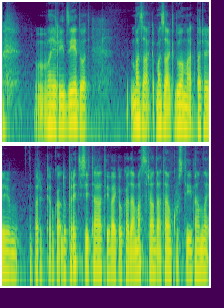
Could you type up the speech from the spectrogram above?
vai arī dziedot, mazāk, mazāk domāt par, par kaut kādu precizitāti vai kaut kādām atstrādātām kustībām, lai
